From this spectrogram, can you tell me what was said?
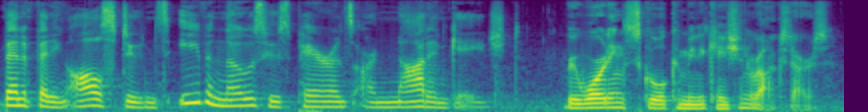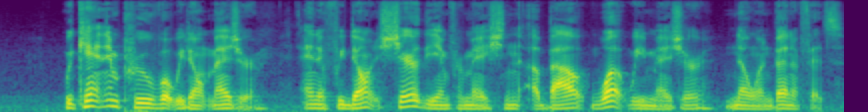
benefiting all students, even those whose parents are not engaged. Rewarding school communication rock stars. We can't improve what we don't measure, and if we don't share the information about what we measure, no one benefits.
